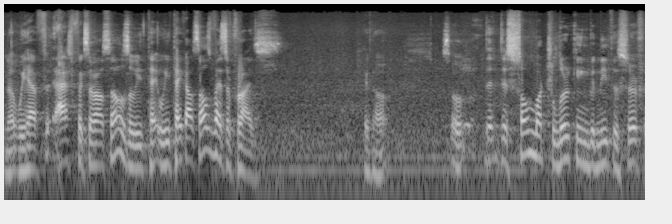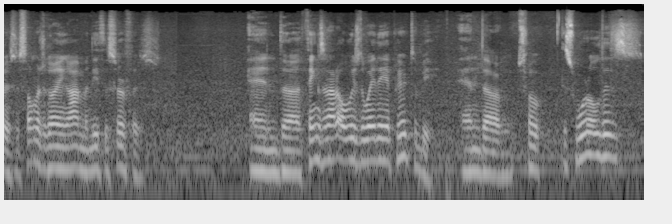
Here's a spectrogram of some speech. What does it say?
You know, we have aspects of ourselves that we, ta- we take ourselves by surprise. You know, so th- there's so much lurking beneath the surface. There's so much going on beneath the surface, and uh, things are not always the way they appear to be. And um, so this world is,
